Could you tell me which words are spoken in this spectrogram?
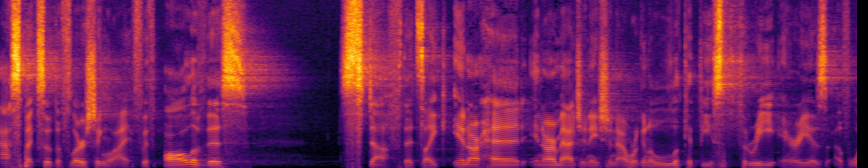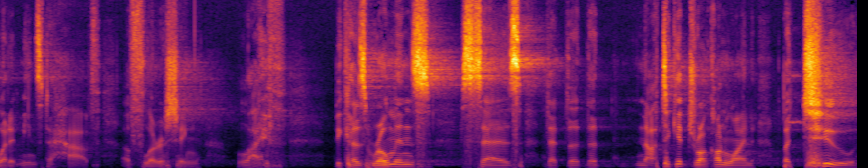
aspects of the flourishing life with all of this stuff that's like in our head, in our imagination. Now we're going to look at these three areas of what it means to have a flourishing life. Because Romans says that the, the not to get drunk on wine, but to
